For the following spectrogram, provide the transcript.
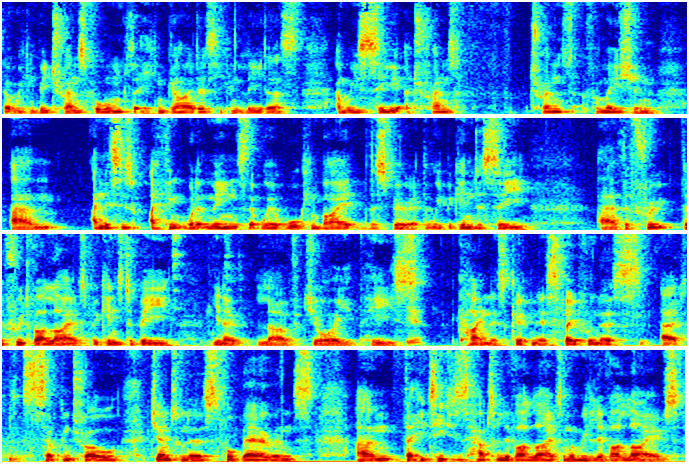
that we can be transformed, that He can guide us, He can lead us, and we see a trans- transformation. Um, and this is, I think, what it means that we're walking by the Spirit, that we begin to see uh, the fruit, the fruit of our lives begins to be, you know, love, joy, peace, yeah. kindness, goodness, faithfulness, uh, self control, gentleness, forbearance, um, that He teaches us how to live our lives. And when we live our lives,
